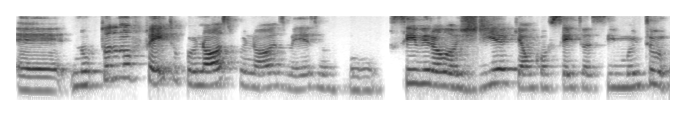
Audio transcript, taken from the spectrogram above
É, no, tudo no feito por nós, por nós mesmo, civirologia, que é um conceito assim muito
